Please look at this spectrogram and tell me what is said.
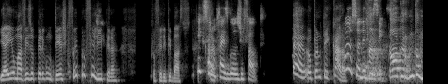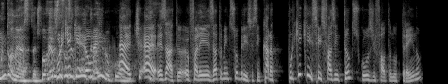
E aí, uma vez eu perguntei, acho que foi pro Felipe, né? Pro Felipe Bastos. Por que, que você Cara, não faz gols de falta? É, eu perguntei, cara, Qual é a sua deficiência? É uma pergunta muito honesta. Tipo, vejo Por que que eu- treino, pô. É, é, exato. Eu eu falei exatamente sobre isso. Assim, cara, por que, que vocês fazem tantos gols de falta no treino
